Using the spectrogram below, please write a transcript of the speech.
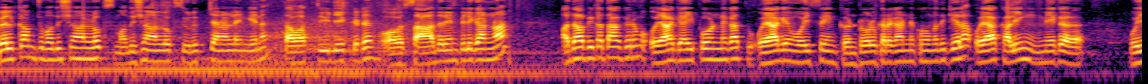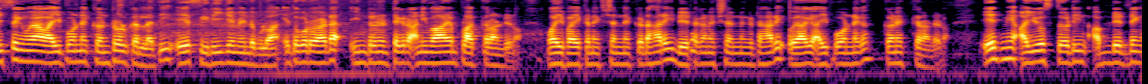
Welcome Madushan locks Madushan lock YouTube චැනල්ලෙන් ගෙන තවත් වීඩියෙක්කට ඔව සාදරයෙන් පිළිගන්නවා. අද අපි කතා කරමු ඔයාගේ iPhone එකත් ඔයාගේ voice එකෙන් control කරගන්න කොහොමද කියලා. ඔයා කලින් මේක voice එකෙන් ඔයා iPhone එක control කරලා ඇති. ඒ Siri ගෙන් වෙන්න පුළුවන්. එතකොට ඔයාට ඉන්ටර්නෙට් එකට අනිවාර්යෙන් plug කරන්න වෙනවා. Wi-Fi connection එකකට හරි data connection එකට හරි ඔයාගේ iPhone එක connect කරන්න වෙනවා. ඒත් මේ iOS 13 අප්ඩේට් එකෙන්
